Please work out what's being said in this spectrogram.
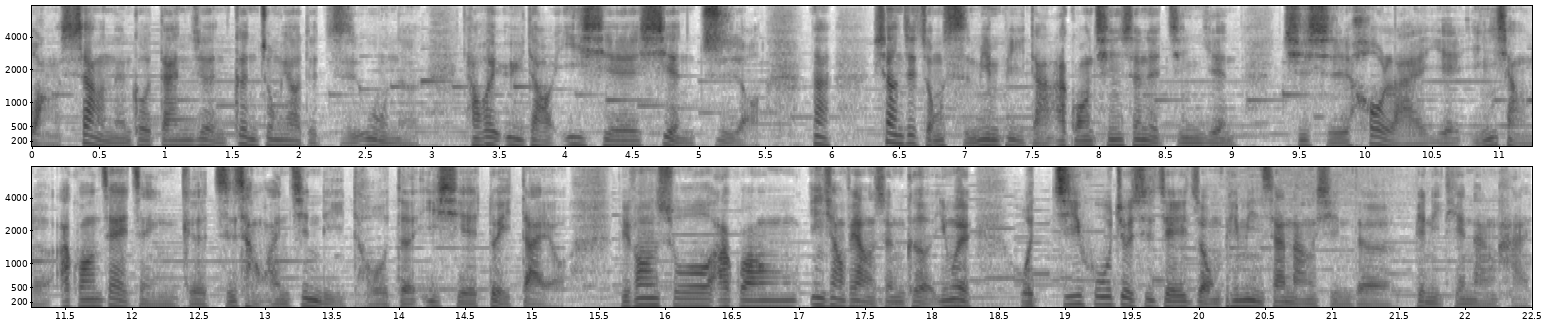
网上能够担任更重要的职务呢，他会遇到一些限制哦。那像这种使命必达，阿光亲身的经验，其实后来也影响了阿光在整个职场环境里头的一些对待哦。比方说，阿光印象非常深刻，因为我几乎就是这一种拼命三郎型的便利贴男孩，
